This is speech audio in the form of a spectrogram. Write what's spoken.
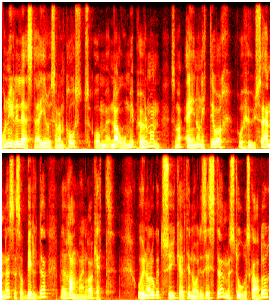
Og Nylig leste jeg i Jerusalem Post om Naomi Pølman, som var 91 år. og Huset hennes, jeg så bildet, ble ramma en rakett. Og Hun har ligget syk helt til nå i det siste, med store skader.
